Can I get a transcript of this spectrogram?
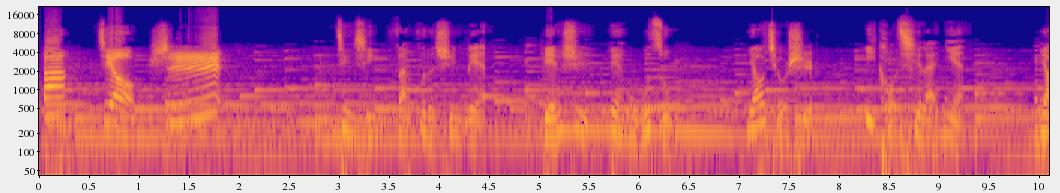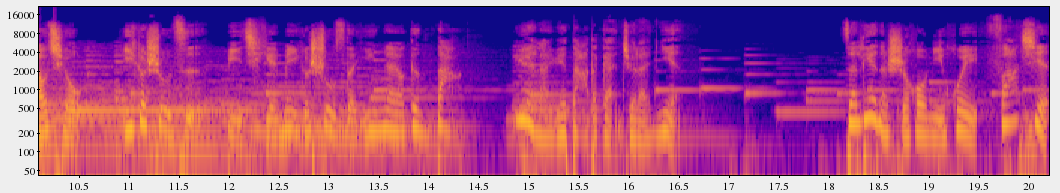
八、九、十，进行反复的训练，连续练五组，要求是一口气来念，要求一个数字。比前面一个数字的音量要更大，越来越大的感觉来念。在练的时候，你会发现，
